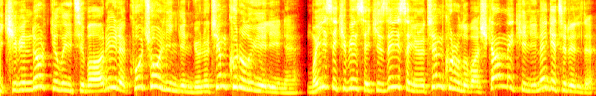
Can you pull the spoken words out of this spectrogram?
2004 yılı itibariyle Koç Holding'in yönetim kurulu üyeliğine, Mayıs 2008'de ise yönetim kurulu başkan vekilliğine getirildi.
